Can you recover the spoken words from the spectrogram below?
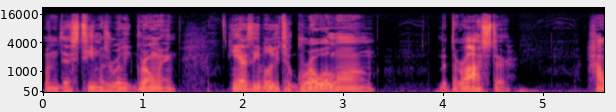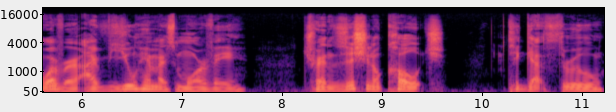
when this team was really growing. He has the ability to grow along with the roster. However, I view him as more of a transitional coach to get through,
